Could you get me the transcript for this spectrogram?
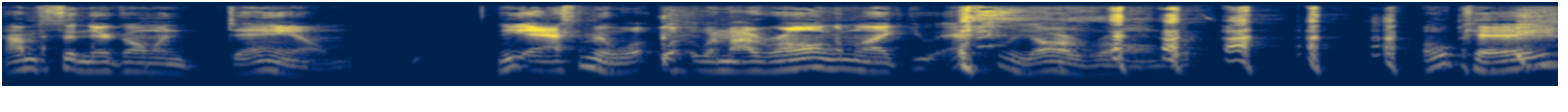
I'm sitting there going, "Damn." He asked me, what, what, "Am I wrong?" I'm like, "You actually are wrong." Okay.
